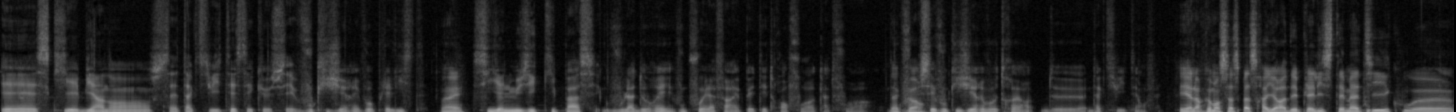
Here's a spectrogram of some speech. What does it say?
et ce qui est bien dans cette activité, c'est que c'est vous qui gérez vos playlists. Ouais. S'il y a une musique qui passe et que vous l'adorez, vous pouvez la faire répéter trois fois, quatre fois. D'accord. C'est vous qui gérez votre heure de- d'activité en fait. Et alors, comment ça se passera? Il y aura des playlists thématiques ou euh,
